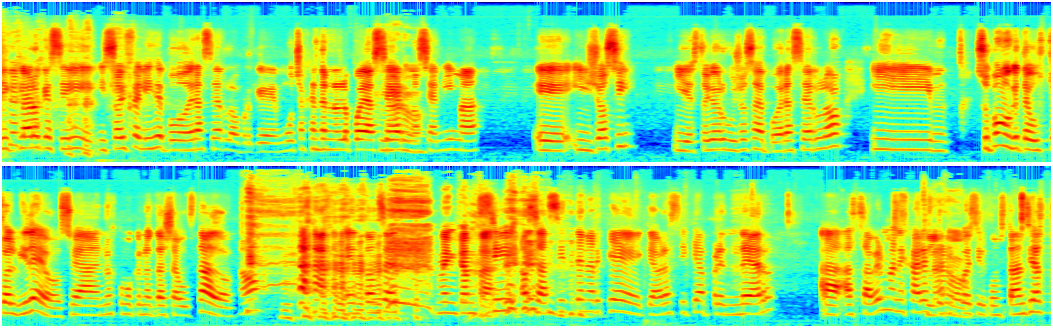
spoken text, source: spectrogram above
Sí, claro. que sí. Y soy feliz de poder hacerlo porque mucha gente no lo puede hacer, no se anima. Eh, y yo sí, y estoy orgullosa de poder hacerlo. Y supongo que te gustó el video, o sea, no es como que no te haya gustado, ¿no? Entonces. Me encanta. Sí, o sea, sí tener que, que ahora sí que aprender a, saber manejar este tipo de circunstancias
